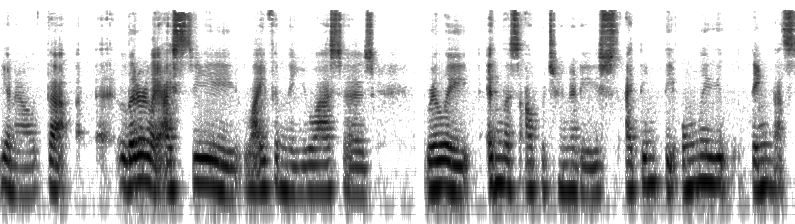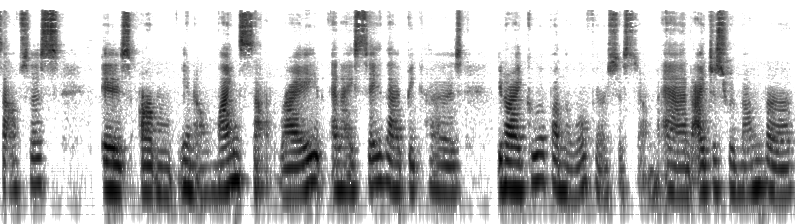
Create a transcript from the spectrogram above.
you know that literally i see life in the us as really endless opportunities. I think the only thing that stops us is our you know mindset right? And i say that because you know i grew up on the welfare system and i just remember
